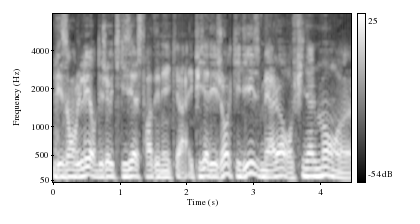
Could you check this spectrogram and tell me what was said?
Les Anglais ont déjà utilisé AstraZeneca. Et puis il y a des gens qui disent, mais alors finalement. Euh,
